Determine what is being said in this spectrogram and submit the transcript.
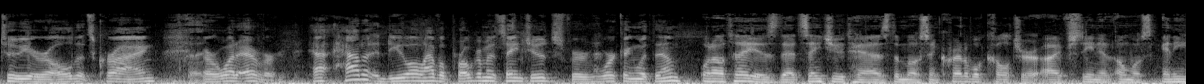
two year old that's crying, or whatever. How, how do, do you all have a program at St. Jude's for working with them? What I'll tell you is that St. Jude has the most incredible culture I've seen in almost any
